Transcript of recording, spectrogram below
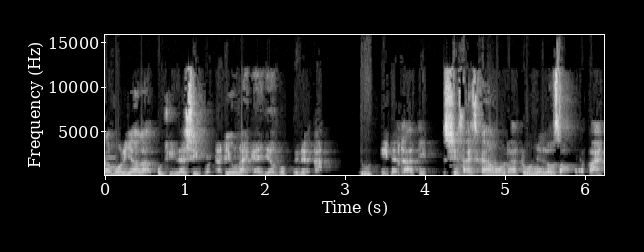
ကမ္ဘောဒီးယားကအခုဒီလက်ရှိပေါ့ဒါတရုတ်နိုင်ငံရန်ပုံငွေနဲ့ဒါသူအနေနဲ့ဒါဒီရှေ့ဆိုင်စကန်ကိုဒါတိုးမြင့်လှုပ်ဆောင်တဲ့အပိုင်း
